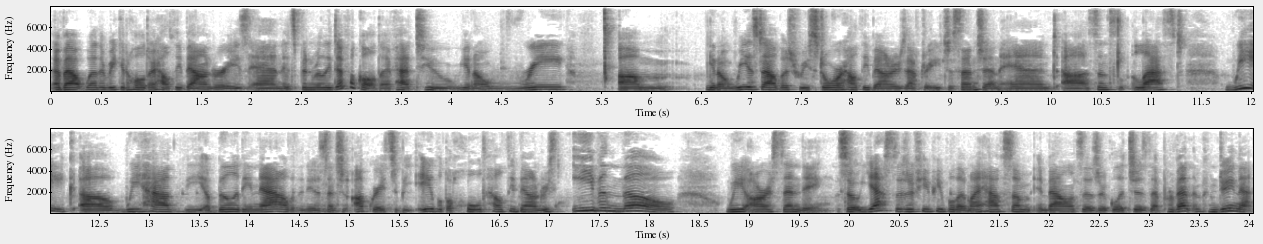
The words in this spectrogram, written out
about whether we could hold our healthy boundaries, and it's been really difficult. I've had to, you know, re, um, you know, reestablish, restore healthy boundaries after each ascension. And uh, since last week, uh, we have the ability now with the new ascension upgrades to be able to hold healthy boundaries, even though we are ascending. So, yes, there's a few people that might have some imbalances or glitches that prevent them from doing that,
